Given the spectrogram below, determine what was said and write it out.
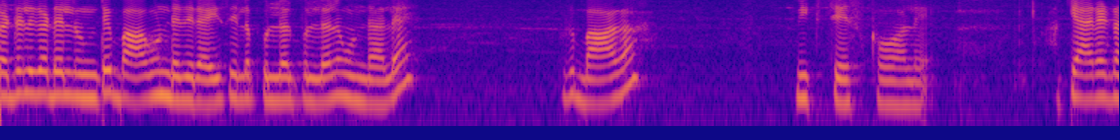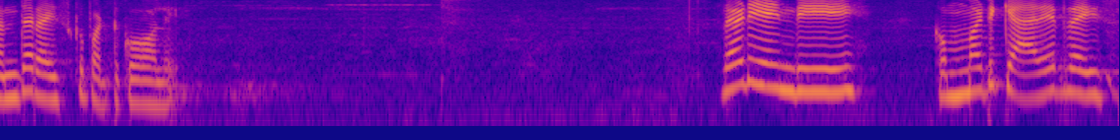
గడ్డలు గడ్డలు ఉంటే బాగుండేది రైస్. ఇలా పుల్లలు పుల్లలు ఉండాలి. ఇప్పుడు బాగా మిక్స్ చేసుకోవాలి. ఆ క్యారెట్ అంతా రైస్కి పట్టుకోవాలి. రెడీ అయింది. కమ్మటి క్యారెట్ రైస్.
